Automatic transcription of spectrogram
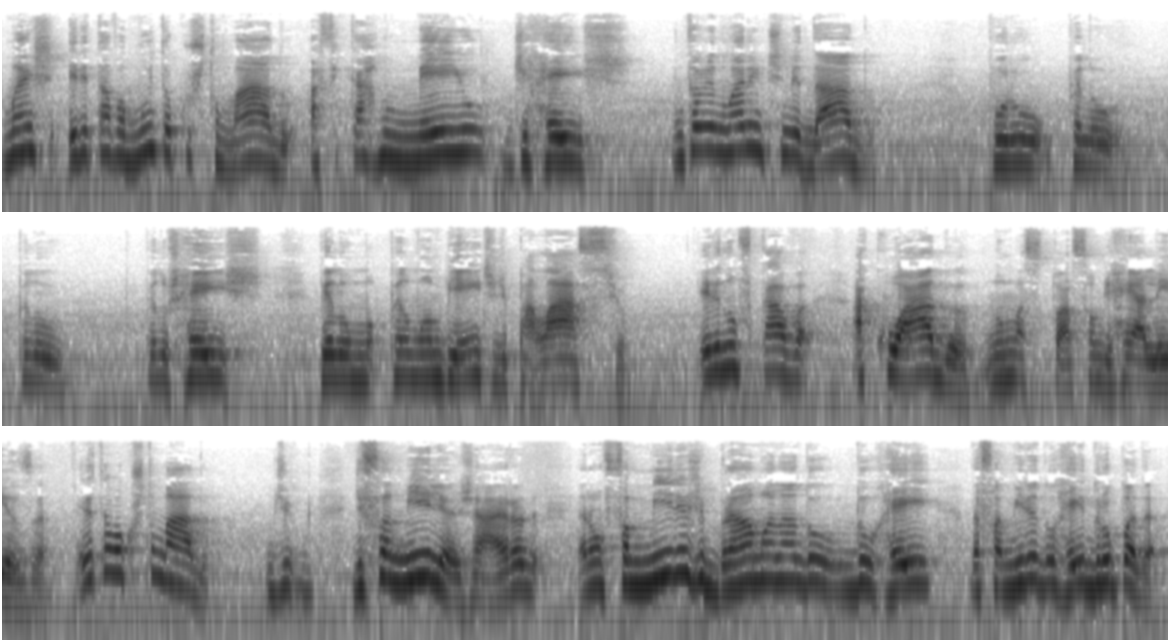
Mas ele estava muito acostumado a ficar no meio de reis. Então ele não era intimidado por, pelo, pelo, pelos reis, pelo, pelo ambiente de palácio. Ele não ficava acuado numa situação de realeza. Ele estava acostumado, de, de família já. Era, eram famílias de Brahmana do, do rei, da família do rei Drupada.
